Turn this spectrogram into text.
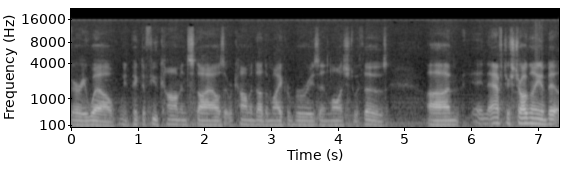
very well. We picked a few common styles that were common to other microbreweries and launched with those. Um, and after struggling a bit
